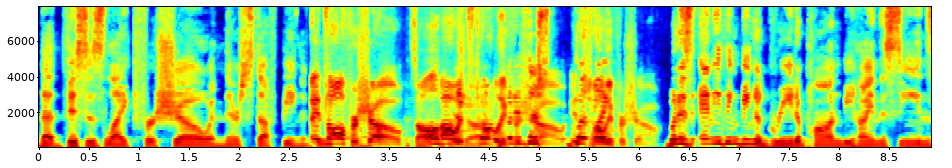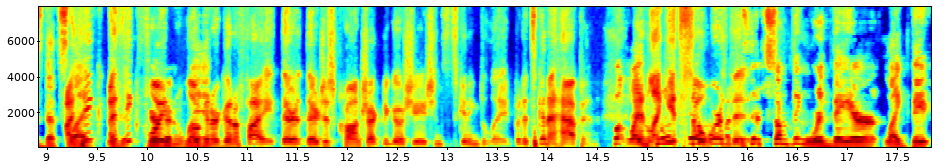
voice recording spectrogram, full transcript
that this is like for show and there's stuff being agreed? it's all for upon? show. It's all. Oh, for it's show. totally But for show. It's totally like, for show. But is anything being agreed upon behind the scenes that's I like? think I think Floyd and Logan win? are gonna fight. They're they're just contract negotiations. It's getting delayed, but it's gonna happen. But like, and, like, it's so they- worth but Is it. there something where they're like they?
